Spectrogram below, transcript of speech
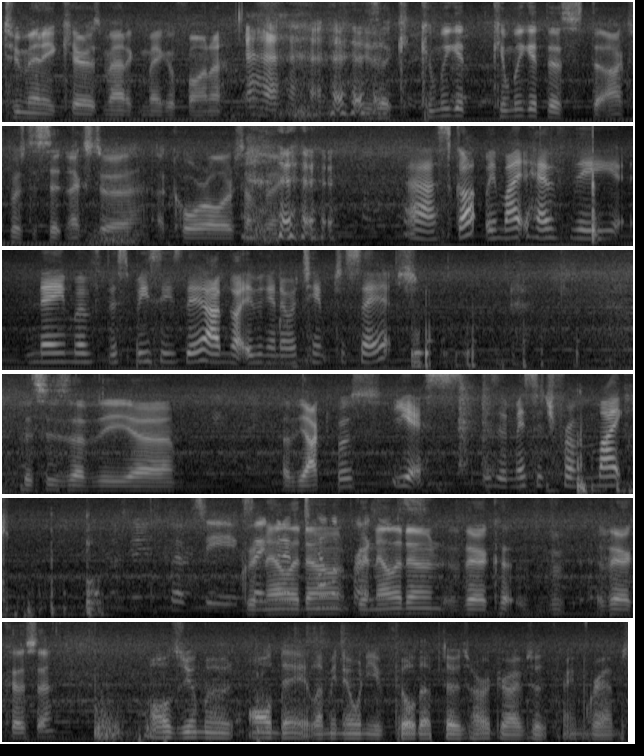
too many charismatic megafauna. He's like, can we get can we get this the octopus to sit next to a, a coral or something? Uh, Scott, we might have the name of the species there. I'm not even going to attempt to say it. this is of the uh, of the octopus. Yes, there's a message from Mike. That's the excitement of Graneledone, telepresence. Graneledone varico v- varicosa. I'll zoom out all day. Let me know when you've filled up those hard drives with frame grabs.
